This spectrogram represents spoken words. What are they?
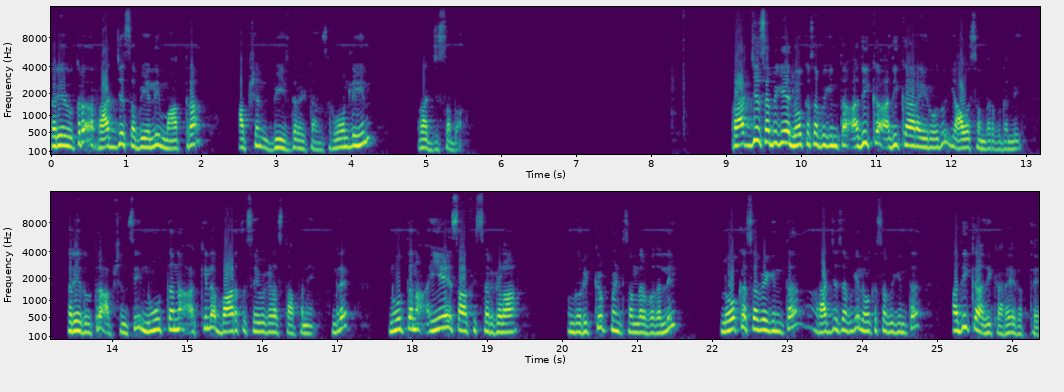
ಸರಿಯಾದ ಉತ್ತರ, ರಾಜ್ಯಸಭೆಯಲ್ಲಿ ಮಾತ್ರ option B is the right answer. Only in Rajya Sabha. ರಾಜ್ಯಸಭೆಗೆ ಲೋಕಸಭೆಗಿಂತ ಅಧಿಕ ಅಧಿಕಾರ ಇರುವುದು ಯಾವ ಸಂದರ್ಭದಲ್ಲಿ? ಸರಿಯಾದ ಉತ್ತರ, ಆಪ್ಷನ್ ಸಿ, ನೂತನ ಅಖಿಲ ಭಾರತ ಸೇವೆಗಳ ಸ್ಥಾಪನೆ. ಅಂದರೆ ನೂತನ ಐ ಎ ಎಸ್ ಆಫೀಸರ್ಗಳ ಒಂದು ರಿಕ್ರೂಟ್ಮೆಂಟ್ ಸಂದರ್ಭದಲ್ಲಿ ಲೋಕಸಭೆಗಿಂತ, ರಾಜ್ಯಸಭೆಗೆ ಲೋಕಸಭೆಗಿಂತ ಅಧಿಕ ಅಧಿಕಾರ ಇರುತ್ತೆ.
